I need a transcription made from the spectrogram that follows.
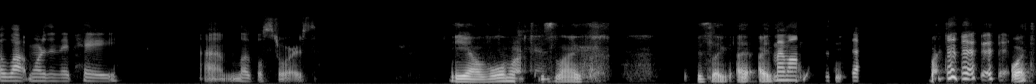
a lot more than they pay um, local stores. Yeah, Walmart is like it's like I, I my mom. What? what?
